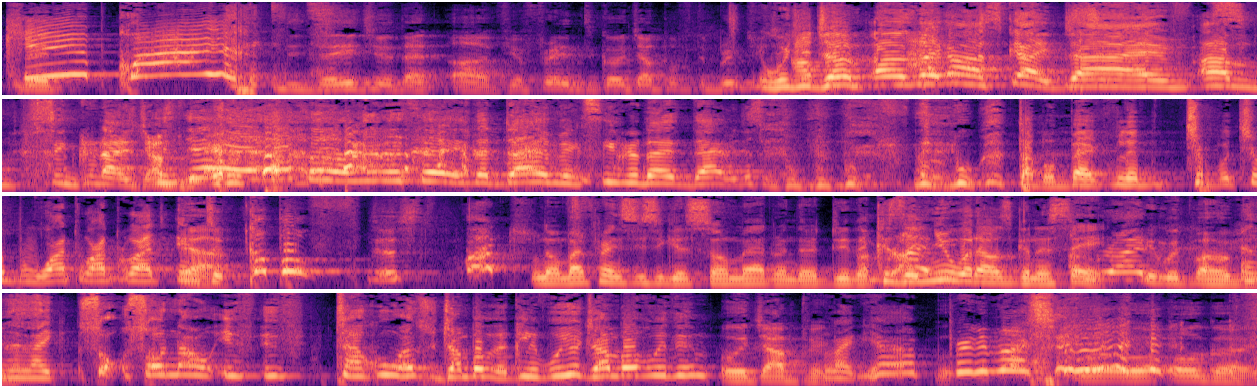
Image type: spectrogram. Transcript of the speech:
keep quiet. Did they hit you that, uh, if your friends go jump off the bridge, Would you jump? I was like, ah, oh, skydive. Um, synchronized jumping? yeah, that's what I was gonna say. The diving, synchronized diving, just double backflip, triple, triple, what, what, what, into Yeah. kaboof. Just what? No, my friends used to get so mad when they would do that because they knew what I was gonna say. I'm riding with my homies. And they're like, so, so now if if Taku wants to jump off a cliff, will you jump off with him? We're jumping. Like, yeah, pretty much. we're, we're all going.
